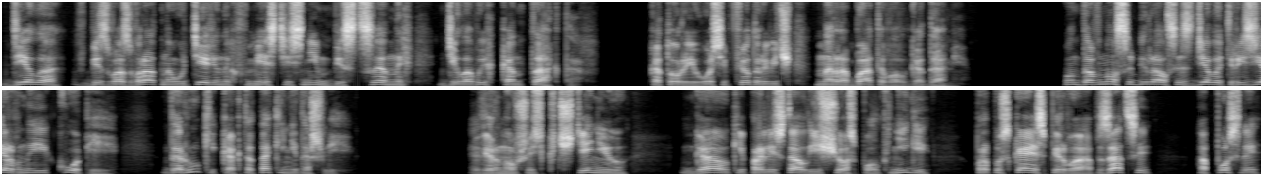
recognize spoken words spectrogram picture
Дело в безвозвратно утерянных вместе с ним бесценных деловых контактах, которые Иосип Федорович нарабатывал годами. Он давно собирался сделать резервные копии, да руки как-то так и не дошли. Вернувшись к чтению, Гауки пролистал еще с полкниги, пропуская сперва абзацы, а после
